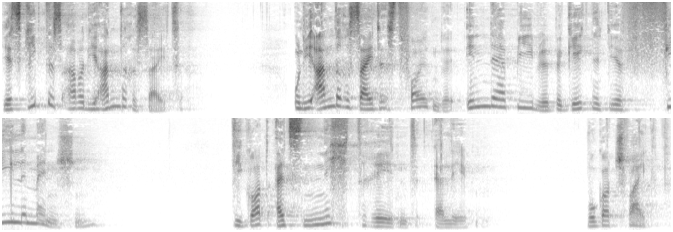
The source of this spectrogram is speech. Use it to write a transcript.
Jetzt gibt es aber die andere Seite. Und die andere Seite ist folgende. In der Bibel begegnet dir viele Menschen, die Gott als nicht redend erleben, wo Gott schweigt.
